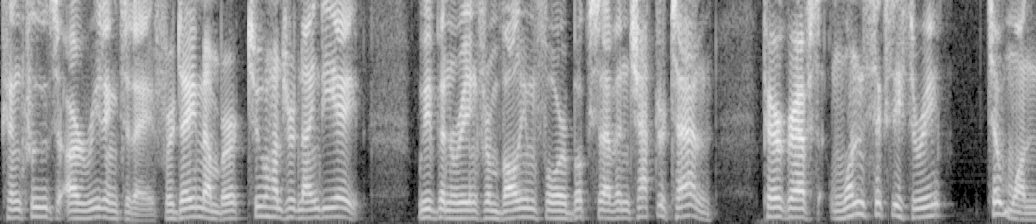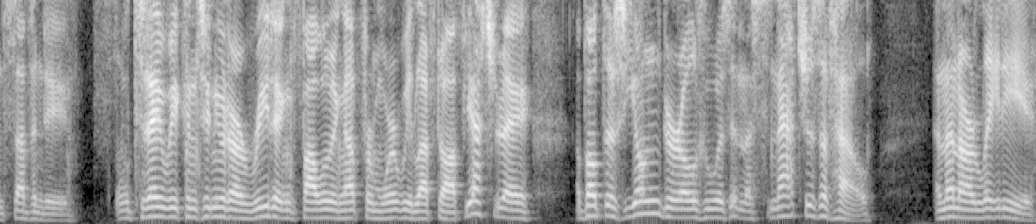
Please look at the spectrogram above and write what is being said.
concludes our reading today for day number 298. We've been reading from Volume 4, Book 7, Chapter 10, paragraphs 163 to 170. Well, today we continued our reading following up from where we left off yesterday about this young girl who was in the snatches of hell, and then Our Lady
